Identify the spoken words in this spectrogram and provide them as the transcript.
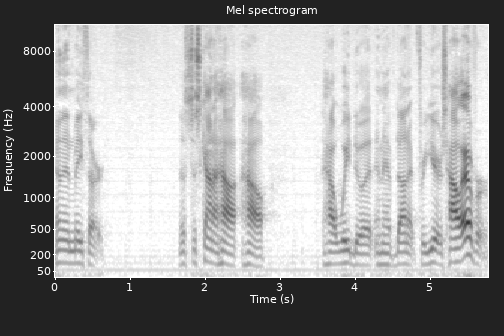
and then me third. That's just kind of how, how how we do it and have done it for years. However,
